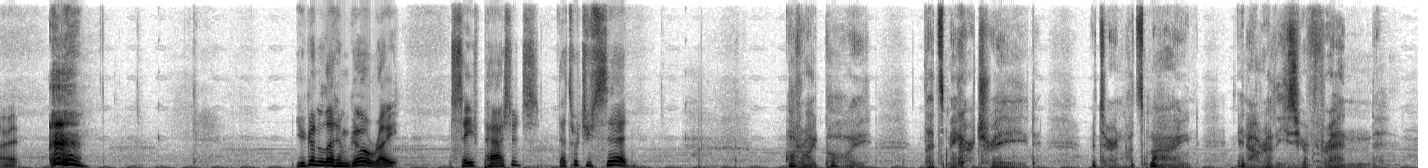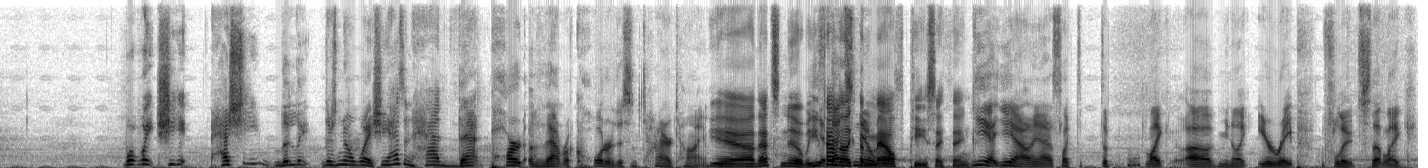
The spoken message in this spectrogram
All right. You're gonna let him go, right? Safe passage? That's what you said. All right, boy. Let's make our trade. Return what's mine, and I'll release your friend. What? Wait, she has she literally? There's no way she hasn't had that part of that recorder this entire time. Yeah, that's new. But you Yeah, found like the new. Well- mouthpiece, I think. Yeah, yeah, yeah. It's like the, the like uh you know like ear rape flutes that like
